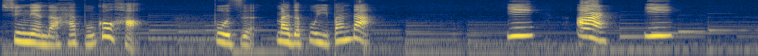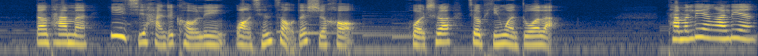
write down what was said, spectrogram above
训练的还不够好，步子迈得不一般大。一。当他们一起喊着口令往前走的时候，火车就平稳多了。他们练啊练，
